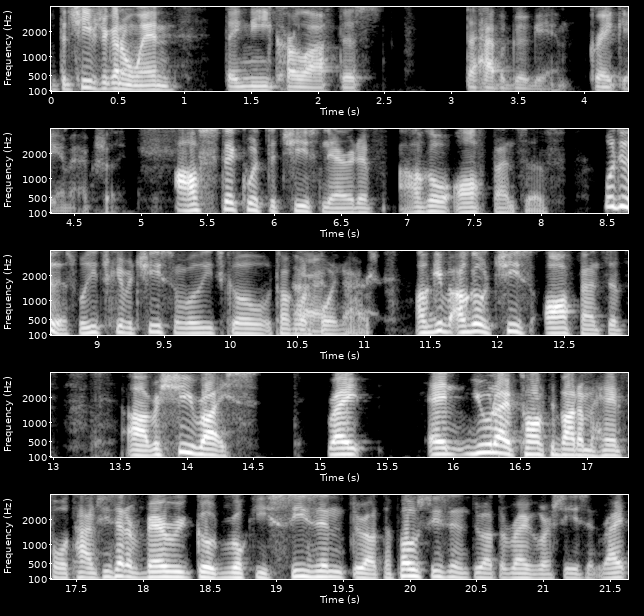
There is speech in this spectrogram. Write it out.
if the Chiefs are going to win, they need Karlaftis to have a good game. Great game, actually. I'll stick with the Chiefs narrative. I'll go offensive. We'll do this. We'll each give a Chiefs and we'll each go talk about right. 49ers. I'll give I'll go Chiefs offensive. Uh Rashee Rice, right? And you and I have talked about him a handful of times. He's had a very good rookie season throughout the postseason and throughout the regular season, right?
